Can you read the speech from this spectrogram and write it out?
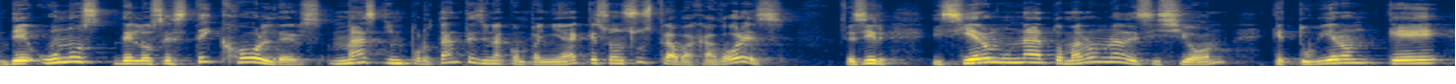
de unos de los stakeholders más importantes de una compañía, que son sus trabajadores. Es decir, hicieron una, tomaron una decisión que tuvieron que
